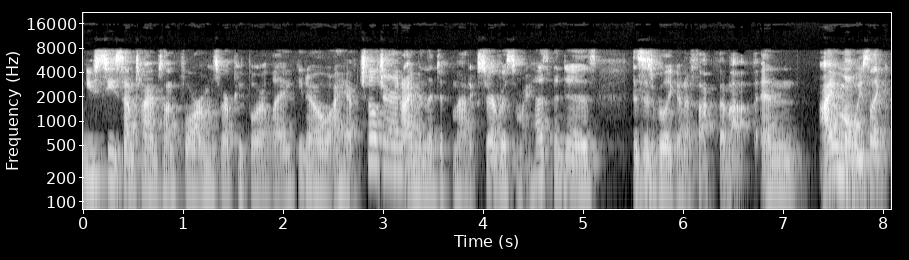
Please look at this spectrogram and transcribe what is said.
you see sometimes on forums where people are like, you know, I have children, I'm in the diplomatic service, or my husband is. This is really going to fuck them up. And I'm always like,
